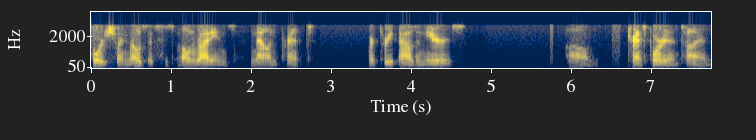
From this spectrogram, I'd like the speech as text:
forward to showing Moses his own writings now in print for 3,000 years, um, transported in time.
